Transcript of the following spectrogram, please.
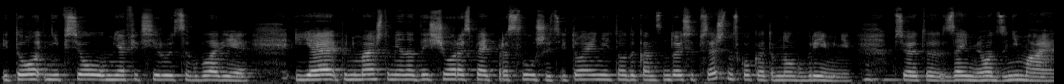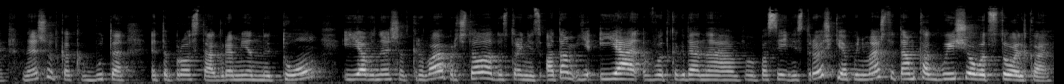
и то не все у меня фиксируется в голове, и я понимаю, что мне надо надо еще раз пять прослушать, и то и не то до конца. Ну, то есть, представляешь, насколько это много времени mm-hmm. все это займет, занимает. Знаешь, вот как, как будто это просто огроменный том, и я, вот, знаешь, открываю, прочитала одну страницу, а там, я, и я вот когда на последней строчке, я понимаю, что там как бы еще вот столько.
